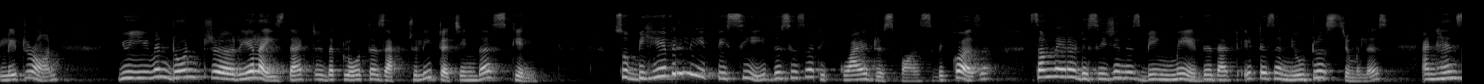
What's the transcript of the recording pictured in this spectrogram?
later on, you even don't uh, realize that the cloth is actually touching the skin. So behaviorally, if we see, this is a required response because somewhere a decision is being made that it is a neutral stimulus and hence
